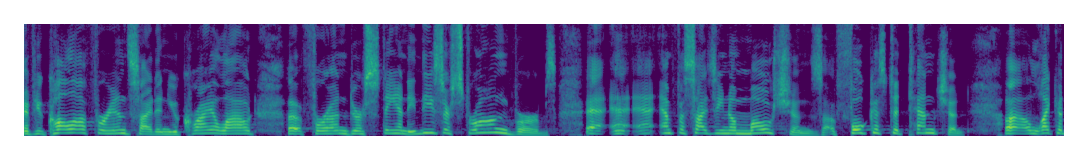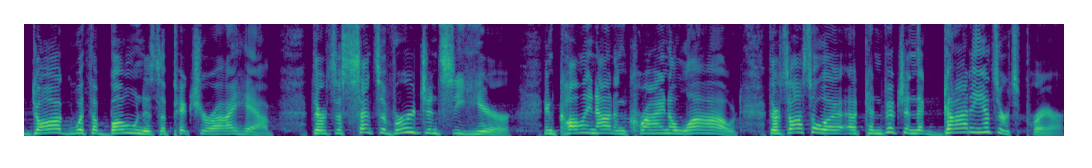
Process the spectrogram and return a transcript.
If you call out for insight and you cry aloud uh, for understanding, these are strong verbs, a- a- emphasizing emotions, uh, focused attention. Uh, like a dog with a bone is the picture I have. There's a sense of urgency here in calling out and crying aloud. There's also a, a conviction that God answers prayer,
